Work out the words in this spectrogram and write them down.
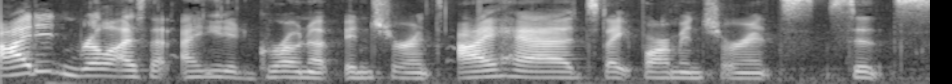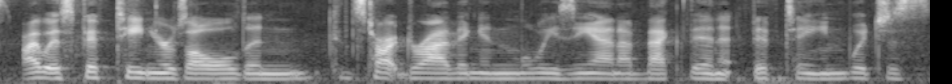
I didn't realize that I needed grown up insurance. I had State Farm insurance since I was 15 years old and could start driving in Louisiana back then at 15, which is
